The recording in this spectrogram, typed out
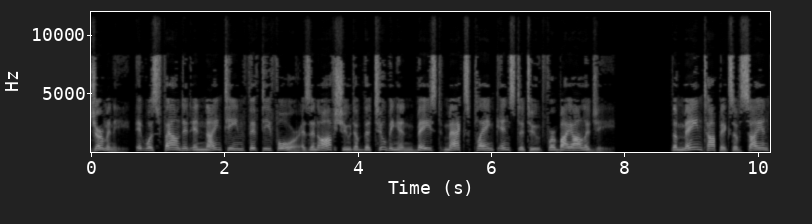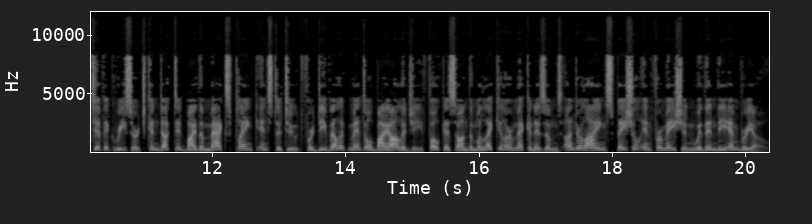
Germany. It was founded in 1954 as an offshoot of the Tübingen-based Max Planck Institute for Biology. The main topics of scientific research conducted by the Max Planck Institute for Developmental Biology focus on the molecular mechanisms underlying spatial information within the embryo,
